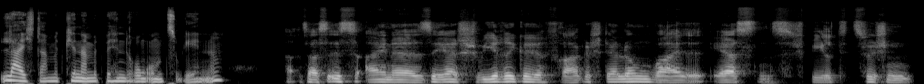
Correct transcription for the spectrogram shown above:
leichter, mit Kindern mit Behinderung umzugehen. Ne? Das ist eine sehr schwierige Fragestellung, weil erstens spielt zwischen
